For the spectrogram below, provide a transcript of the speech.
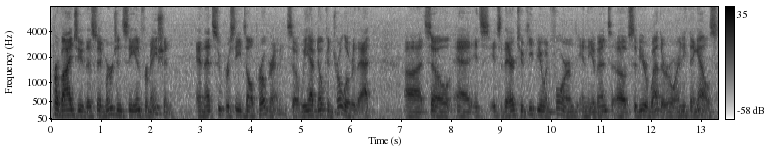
provides you this emergency information, and that supersedes all programming. So we have no control over that. Uh, so uh, it's it's there to keep you informed in the event of severe weather or anything else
